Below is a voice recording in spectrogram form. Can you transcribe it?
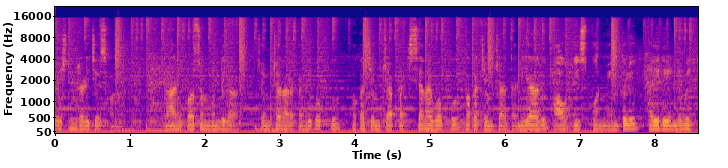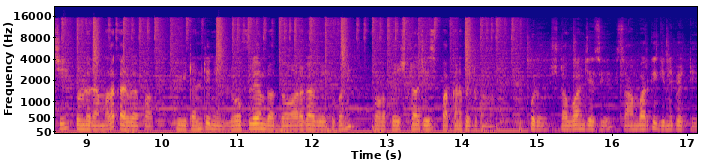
పేస్ట్ని రెడీ చేసుకున్నాం దానికోసం ముందుగా చెంచాన్నర కందిపప్పు ఒక చెంచా పచ్చిశనగపప్పు ఒక చెంచా ధనియాలు పావు టీ స్పూన్ మెంతులు ఐదు ఎండుమిర్చి రెండు రెమ్మల కరివేపాకు. వీటన్నిటిని లో ఫ్లేమ్లో దోరగా వేపుకొని ఒక పేస్ట్లా చేసి పక్కన పెట్టుకున్నాం ఇప్పుడు స్టవ్ ఆన్ చేసి సాంబార్కి గిన్నె పెట్టి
